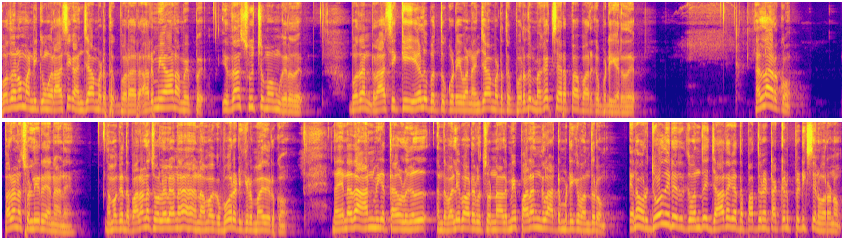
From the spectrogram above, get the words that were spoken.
புதனும் அன்றைக்கி உங்கள் ராசிக்கு அஞ்சாம் இடத்துக்கு போகிறார் அருமையான அமைப்பு. இதுதான் சூட்சமங்கிறது புதன் ராசிக்கு ஏழு பத்து குடைவன் அஞ்சாம் இடத்துக்கு போகிறது மிகச்சிறப்பாக பார்க்கப்படுகிறது. நல்லாயிருக்கும். பலனை சொல்லிடுறேன் நான். நமக்கு இந்த பலனை சொல்லலைன்னா நமக்கு போர் அடிக்கிற மாதிரி இருக்கும். நான் என்ன தான் ஆன்மீக தகவல்கள் அந்த வழிபாடுகள் சொன்னாலுமே பலன்கள் ஆட்டோமேட்டிக்காக வந்துடும் ஏன்னா ஒரு ஜோதிடருக்கு வந்து ஜாதகத்தை பார்த்தோன்னே டக்குன்னு ப்ரிடிக்ஷன் வரணும்.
